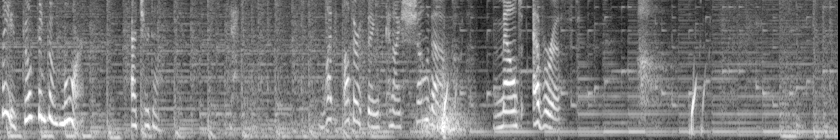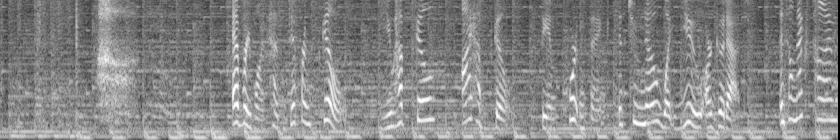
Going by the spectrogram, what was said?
Please go think of more at your desk. What other things can I show them? Mount Everest. Everyone has different skills. You have skills, I have skills. The important thing is to know what you are good at. Until next time,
